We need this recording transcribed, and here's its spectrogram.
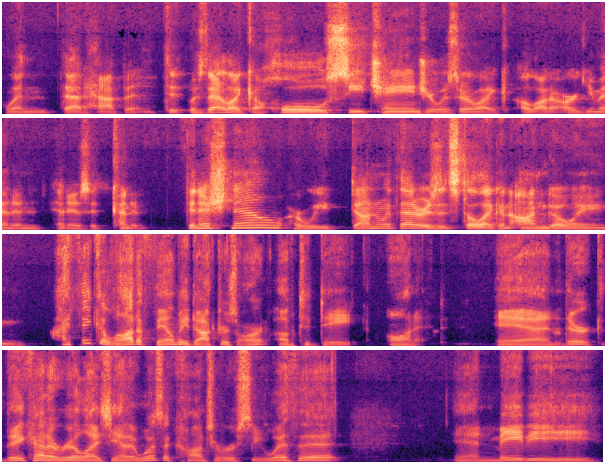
when that happened? Did, was that like a whole sea change or was there like a lot of argument and, and is it kind of finished now? Are we done with that or is it still like an ongoing? I think a lot of family doctors aren't up to date on it. And they're they kind of realize, yeah, there was a controversy with it. And maybe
